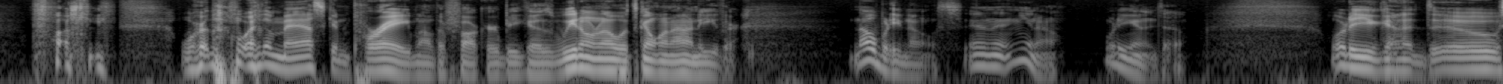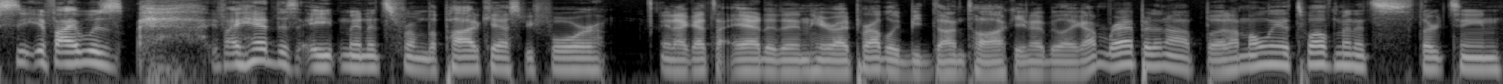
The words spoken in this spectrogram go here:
Fucking wear the wear the mask and pray, motherfucker, because we don't know what's going on either. Nobody knows, and you know what are you gonna do? What are you gonna do? See, if I was, if I had this eight minutes from the podcast before, and I got to add it in here, I'd probably be done talking. I'd be like, I'm wrapping it up, but I'm only at 12 minutes, 13,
